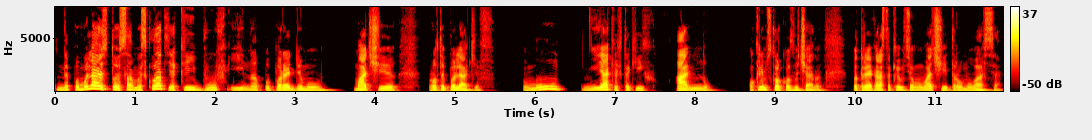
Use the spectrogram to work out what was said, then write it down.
не помиляюсь, той самий склад, який був і на попередньому матчі проти поляків. Тому ніяких таких. А, ну, окрім Скорко, звичайно, котрий якраз таки в цьому матчі і травмувався.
